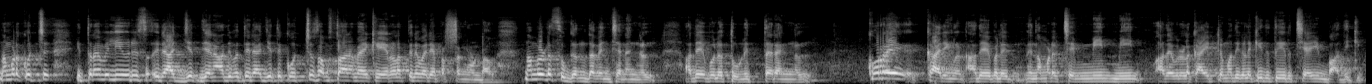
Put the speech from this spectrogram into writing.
നമ്മുടെ കൊച്ചു ഇത്ര വലിയൊരു രാജ്യ ജനാധിപത്യ രാജ്യത്തെ കൊച്ചു സംസ്ഥാനമായ കേരളത്തിന് വരെ പ്രശ്നങ്ങളുണ്ടാകും. നമ്മളുടെ സുഗന്ധവ്യഞ്ജനങ്ങൾ അതേപോലെ തുണിത്തരങ്ങൾ കുറേ കാര്യങ്ങളുണ്ട് അതേപോലെ നമ്മുടെ ചെമ്മീൻ മീൻ അതേപോലെയുള്ള കയറ്റുമതികളൊക്കെ ഇത് തീർച്ചയായും ബാധിക്കും.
